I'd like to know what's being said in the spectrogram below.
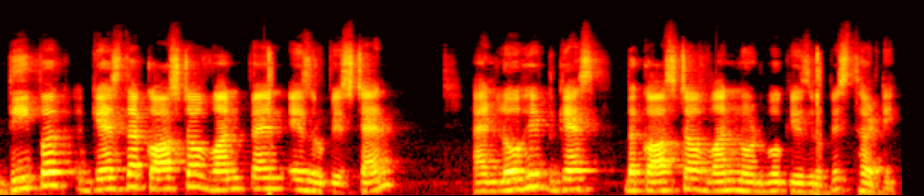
Deepak guessed the cost of one pen is rupees 10 and Lohit guessed the cost of one notebook is rupees 30.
